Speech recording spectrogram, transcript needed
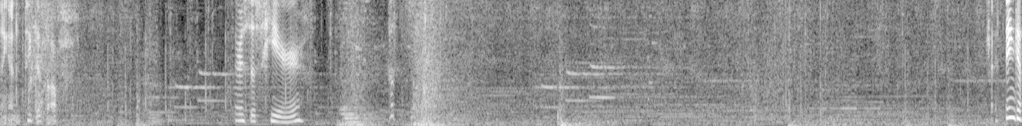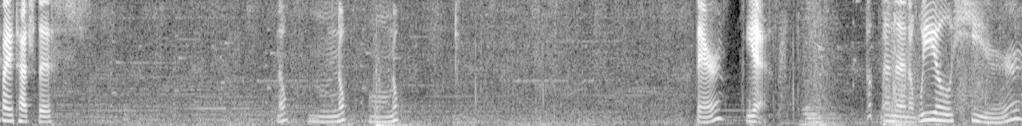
Hang on, take this off. There's this here. I think if I attach this... Nope. Nope. Nope. There. Yeah. And then a wheel here.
